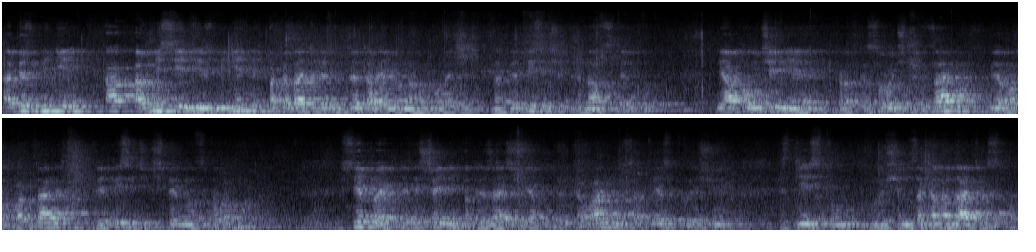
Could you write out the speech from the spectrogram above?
Об, изменении, о, внесении изменений в показатели бюджета района в городе на 2013 год и о получении займов в первом квартале 2014 года. Все проекты решений, подлежащие опубликованию, соответствующие с действующим законодательством,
